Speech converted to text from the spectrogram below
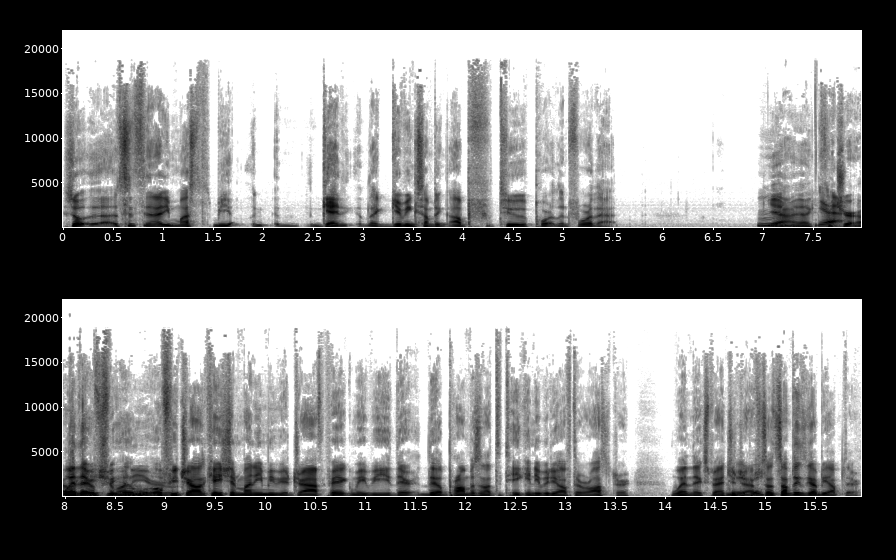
So uh, Cincinnati must be uh, get like giving something up f- to Portland for that. Yeah, like Yeah. future Whether allocation fu- money or, or- future allocation money, maybe a draft pick, maybe they're, they'll promise not to take anybody off their roster when the expansion Maybe. draft. So something's got to be up there.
